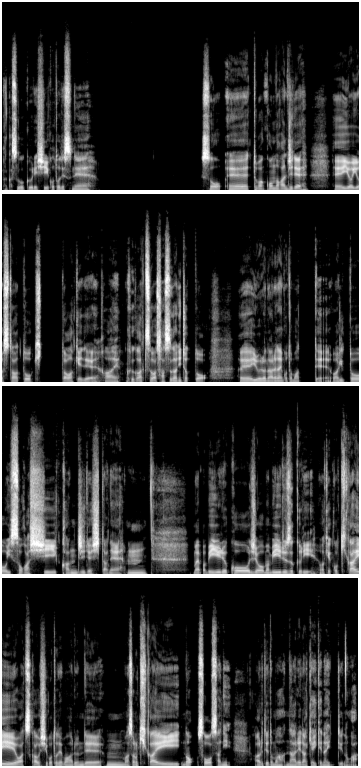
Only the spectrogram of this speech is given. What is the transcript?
なんかすごく嬉しいことですね。そう。えー、っと、まあ、こんな感じで、えー、いよいよスタートを切ったわけで、はい。9月はさすがにちょっと、えー、いろいろ慣れないこともあって、割と忙しい感じでしたね。うん。まあ、やっぱビール工場、まあ、ビール作りは結構機械を扱う仕事でもあるんで、うん、まあ、その機械の操作にある程度まあ、慣れなきゃいけないっていうのが、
